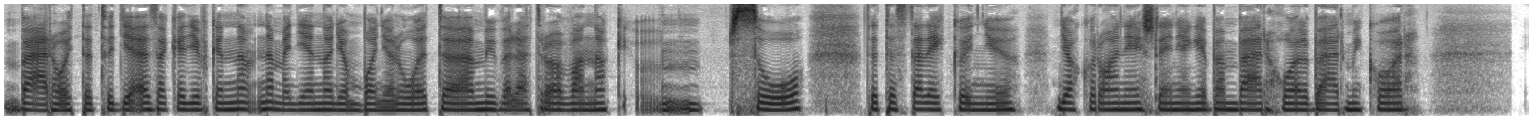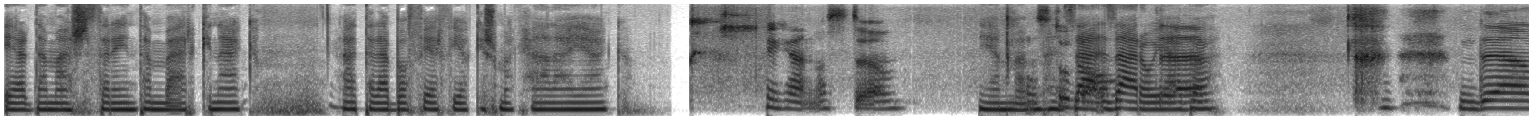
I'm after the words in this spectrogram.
bárhogy, tehát hogy ezek egyébként nem, nem egy ilyen nagyon bonyolult műveletről vannak szó, tehát ezt elég könnyű gyakorolni, és lényegében bárhol, bármikor érdemes szerintem bárkinek. Általában a férfiak is meghálálják. Igen, azt Ilyen, azt tudom, zárójelbe. De, de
